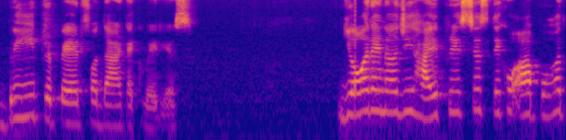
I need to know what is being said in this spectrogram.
Be prepare for that Aquarius your energy high priestess देखो आप बहुत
